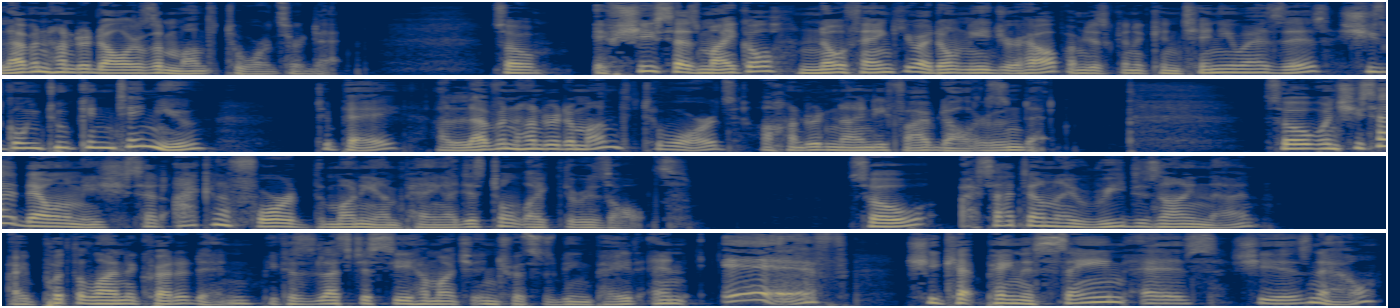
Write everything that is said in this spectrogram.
$1,100 a month towards her debt. So if she says, Michael, no thank you, I don't need your help, I'm just going to continue as is, she's going to continue to pay $1,100 a month towards $195 in debt. So when she sat down with me, she said, I can afford the money I'm paying, I just don't like the results. So I sat down and I redesigned that. I put the line of credit in because let's just see how much interest is being paid. And if she kept paying the same as she is now,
